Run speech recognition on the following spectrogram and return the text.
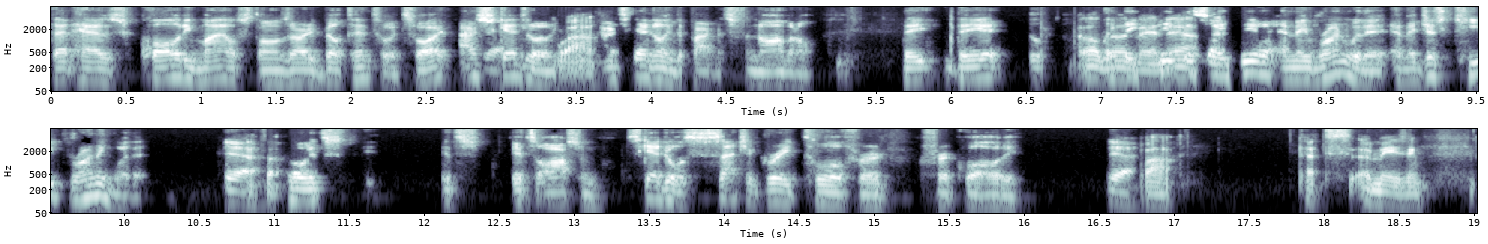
that has quality milestones already built into it. So our, our scheduling, Wow. our scheduling department's phenomenal. They they Well like done, they man. take Yeah. this idea and they run with it and they just keep running with it. Yeah. So it's it's it's awesome. Schedule is such a great tool for for quality. Yeah. Wow. That's amazing. I'm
